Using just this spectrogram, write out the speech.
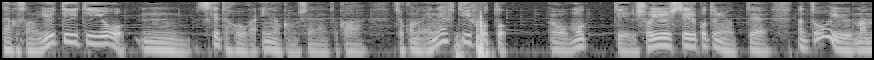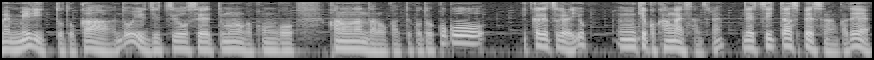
なんかそのユーティリティを、うん、つけた方がいいのかもしれないとかじゃあこの NFT フォトを持っている所有していることによって、まあ、どういう、まあ、メリットとかどういう実用性ってものが今後可能なんだろうかってことをここ1ヶ月ぐらいよくうん、結構考えてたんですね。で、ツイッタースペースなんかで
